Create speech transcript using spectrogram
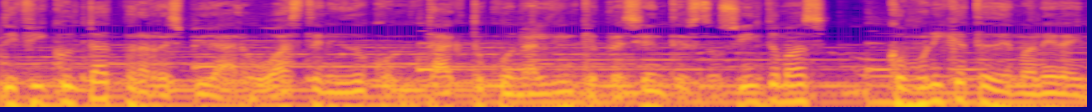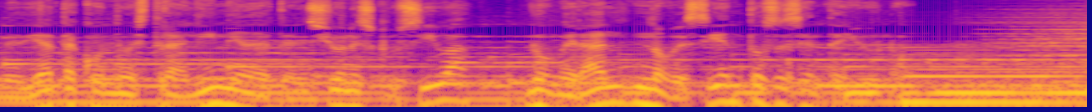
dificultad para respirar o has tenido contacto con alguien que presente estos síntomas, comunícate de manera inmediata con nuestra línea de atención exclusiva, numeral 961.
